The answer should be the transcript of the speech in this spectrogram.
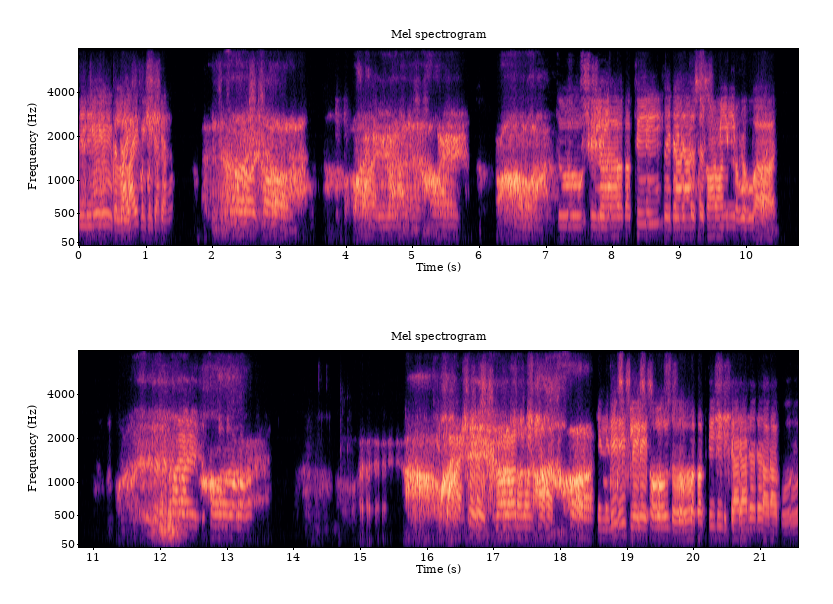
he gave the life mission to those who are going to Srila Bhakti Vedanta Swami Prabhupada. In this place also, Bhakti Siddhanta Thakur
